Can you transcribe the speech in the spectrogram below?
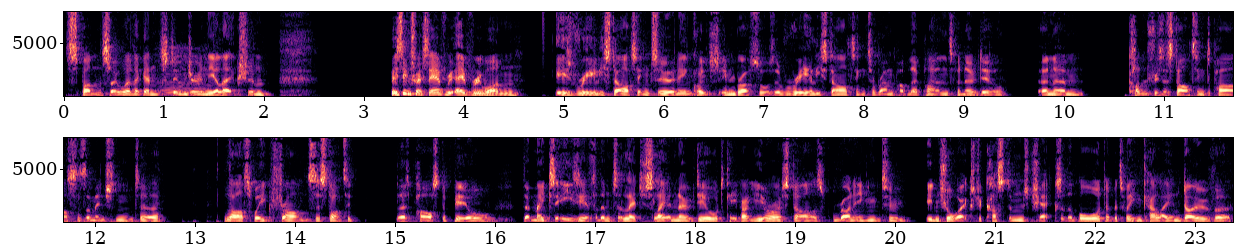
spun so well against him during the election. It's interesting. Every everyone is really starting to, and it includes in Brussels, are really starting to ramp up their plans for No Deal, and um, countries are starting to pass. As I mentioned uh, last week, France has started has passed a bill that makes it easier for them to legislate a no deal to keep our Eurostars running to ensure extra customs checks at the border between Calais and Dover.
